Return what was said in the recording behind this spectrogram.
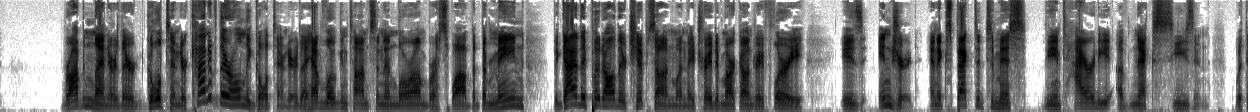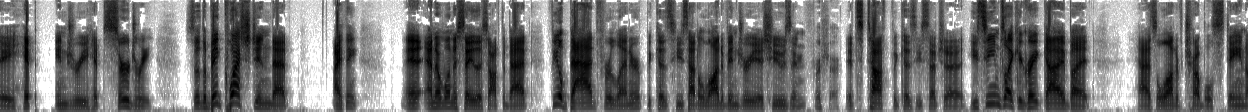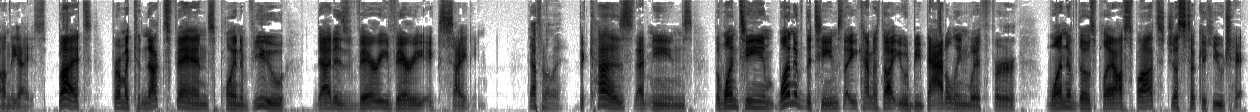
Robin Lehner, their goaltender, kind of their only goaltender. They have Logan Thompson and Laurent Brossoit, but their main, the guy they put all their chips on when they traded Marc Andre Fleury, is injured and expected to miss the entirety of next season with a hip injury, hip surgery. So the big question that I think, and, and I want to say this off the bat, feel bad for Lehner because he's had a lot of injury issues and For sure. it's tough because he's such a he seems like a great guy but has a lot of trouble staying on the ice but from a canucks fan's point of view that is very very exciting Definitely. because that means the one team one of the teams that you kind of thought you would be battling with for one of those playoff spots just took a huge hit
